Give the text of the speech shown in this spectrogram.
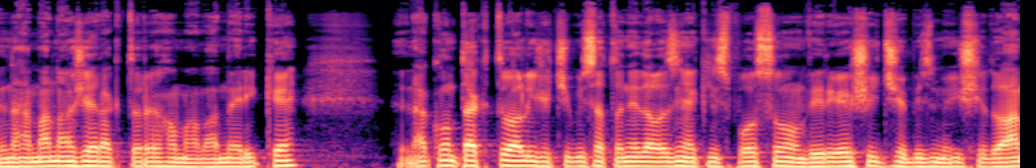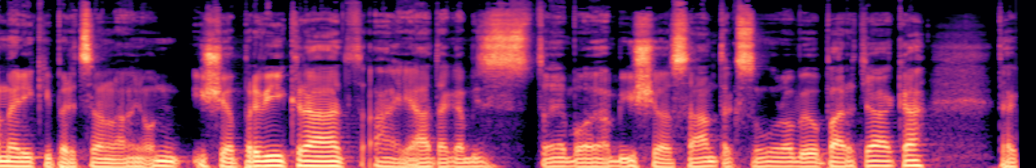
na manažera, ktorého má v Amerike, nakontaktovali, že či by sa to nedalo s nejakým spôsobom vyriešiť, že by sme išli do Ameriky, predsa on išiel prvýkrát a ja, tak aby to nebolo, aby išiel sám, tak som urobil parťáka, tak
